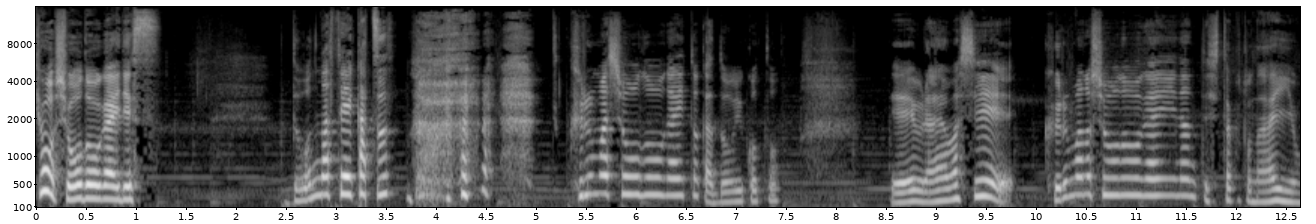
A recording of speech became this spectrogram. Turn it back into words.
今日衝動買いです。どんな生活？車衝動買いとかどういうこと？えー、羨ましい。車の衝動買いなんてしたことないよ。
